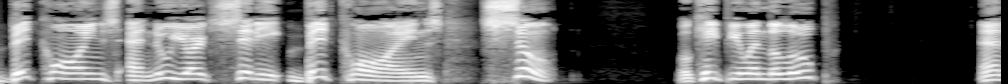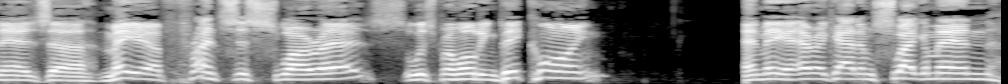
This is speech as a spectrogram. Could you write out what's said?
Bitcoins and New York City Bitcoins soon. We'll keep you in the loop. And as uh, Mayor Francis Suarez was promoting Bitcoin, and Mayor Eric Adams, swaggerman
